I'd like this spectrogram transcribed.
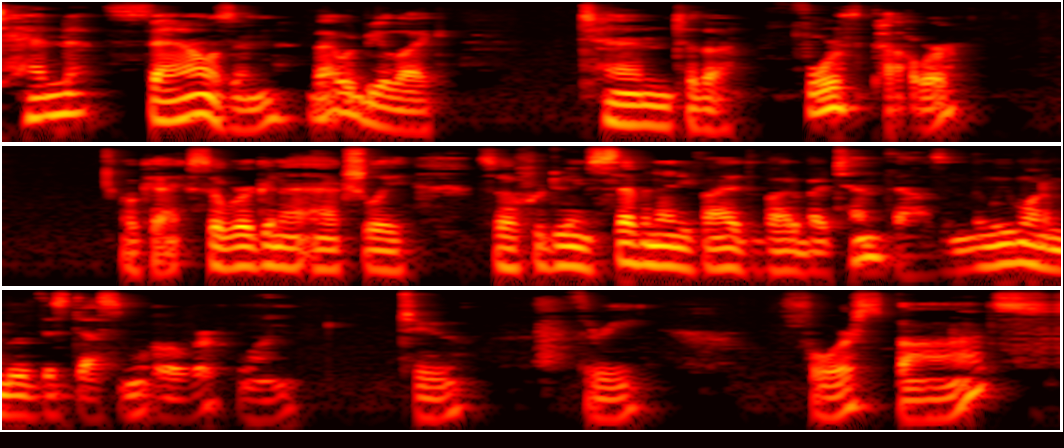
10,000, that would be like 10 to the fourth power. Okay, so we're going to actually, so if we're doing 795 divided by 10,000, then we want to move this decimal over one, two, three, four spots.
